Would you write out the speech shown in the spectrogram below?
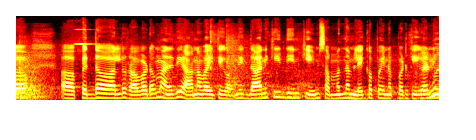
పెద్దవాళ్ళు రావడం అనేది ఆనవాయితీగా ఉంది. దానికి దీనికి ఏం సంబంధం లేకపోయినప్పటికీ కానీ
